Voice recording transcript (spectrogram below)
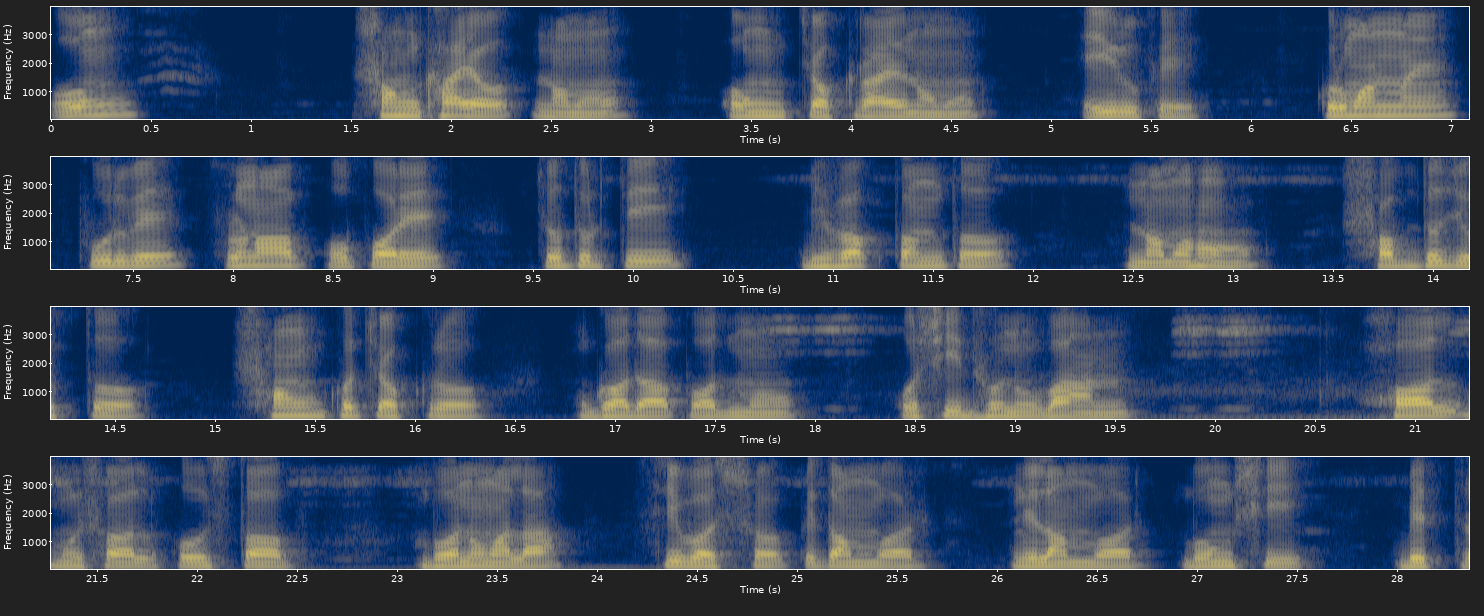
ওং সংখ্যায় নম, ওং চক্রায় নম, এইরূপে ক্রমান্বয়ে পূর্বে প্রণব ও পরে চতুর্থী বিভক্তন্ত নমঃ শব্দযুক্ত শঙ্খচক্র গদা পদ্ম অশিধনু বাণ হল মুসল কৌস্তব বনমালা শ্রীবৎস পীতম্বর নীলম্বর বংশী বেত্র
